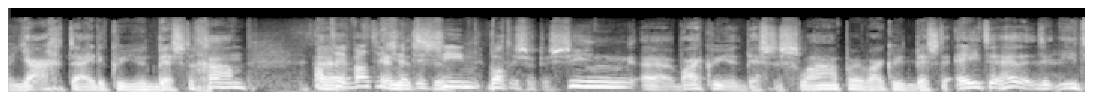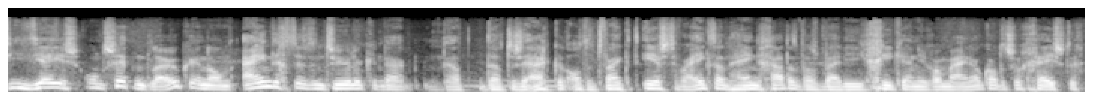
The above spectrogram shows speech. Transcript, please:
jaargetijde kun je het beste gaan? Wat, wat is er te zien? Wat is er te zien? Uh, waar kun je het beste slapen? Waar kun je het beste eten? Hè? Het, idee is ontzettend leuk. En dan eindigt het natuurlijk... En daar, dat, dat is eigenlijk altijd waar ik het eerste waar ik dan heen ga. Dat was bij die Grieken en die Romeinen ook altijd zo geestig.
